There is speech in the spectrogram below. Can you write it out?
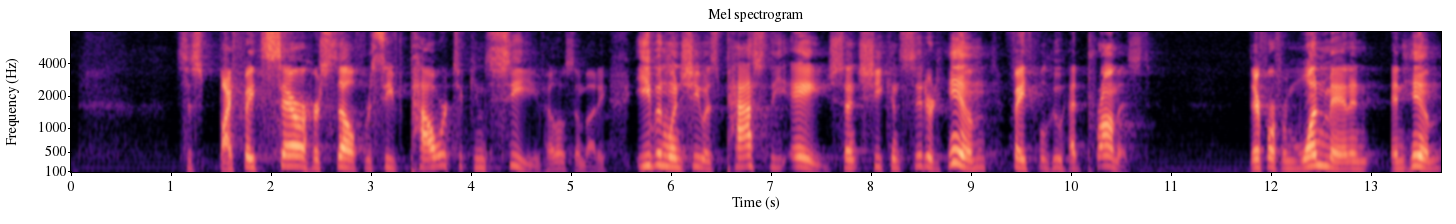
It says, By faith, Sarah herself received power to conceive. Hello, somebody. Even when she was past the age, since she considered him faithful who had promised. Therefore, from one man and, and him,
